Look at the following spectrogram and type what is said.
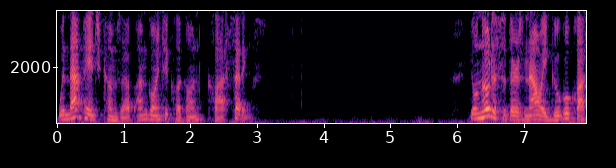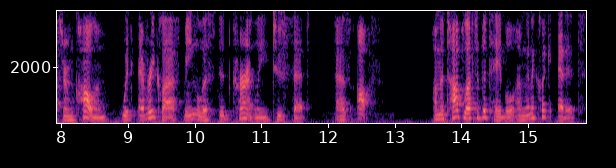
When that page comes up, I'm going to click on Class Settings. You'll notice that there's now a Google Classroom column with every class being listed currently to set as off. On the top left of the table, I'm going to click Edit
